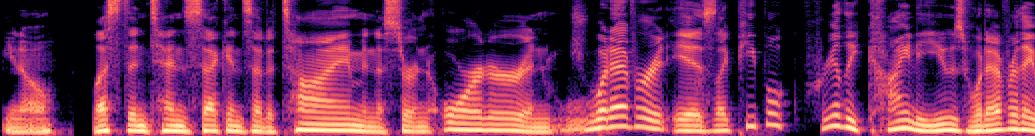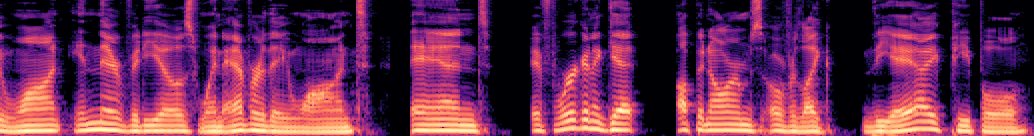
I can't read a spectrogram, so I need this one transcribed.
you know, less than 10 seconds at a time in a certain order and whatever it is, like people really kind of use whatever they want in their videos whenever they want. And if we're going to get up in arms over like the AI people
